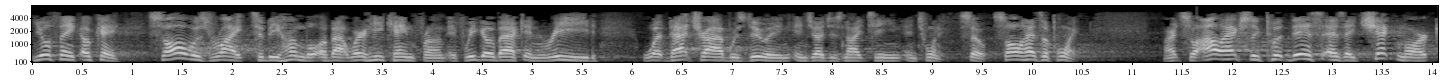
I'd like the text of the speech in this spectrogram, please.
You'll think, okay, Saul was right to be humble about where he came from if we go back and read what that tribe was doing in Judges 19 and 20. So Saul has a point. Alright, so I'll actually put this as a check mark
